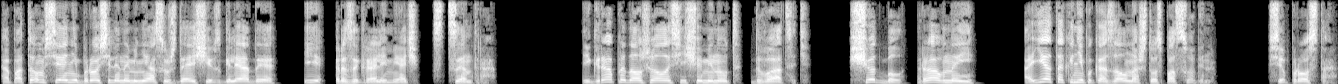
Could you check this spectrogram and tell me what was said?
А потом все они бросили на меня осуждающие взгляды и разыграли мяч с центра. Игра продолжалась еще минут двадцать. Счет был равный, а я так и не показал, на что способен. Все просто.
